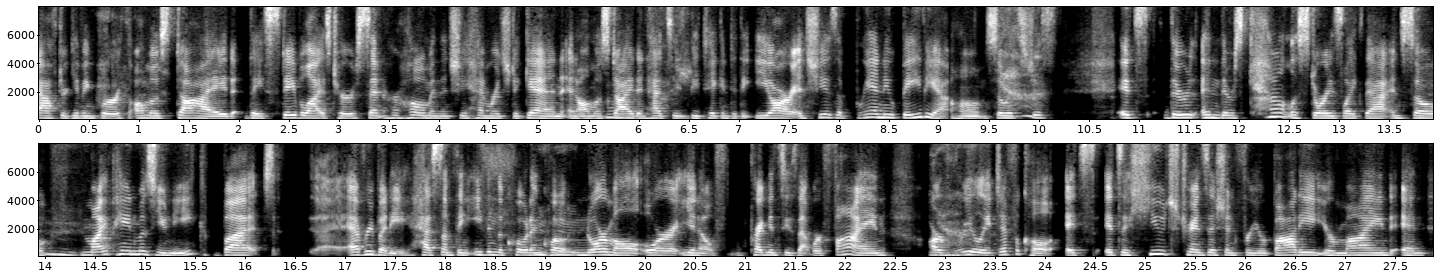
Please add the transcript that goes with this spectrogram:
after giving birth, almost died. They stabilized her, sent her home, and then she hemorrhaged again and almost oh died and had to be taken to the ER. And she has a brand new baby at home. So yeah. it's just, it's there, and there's countless stories like that. And so mm. my pain was unique, but uh, everybody has something even the quote unquote mm-hmm. normal or you know pregnancies that were fine are yeah. really difficult. It's it's a huge transition for your body your mind and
